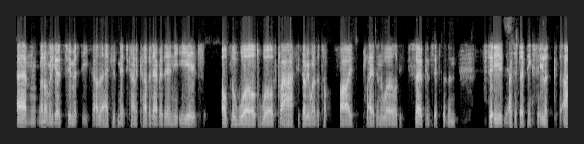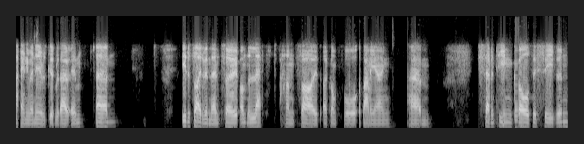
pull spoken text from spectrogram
um, I'm not really going into too much detail there because Mitch kind of covered everything. He, he is of the world, world class. He's probably one of the top five players in the world. He's so consistent, and City. Yeah. I just don't think City look uh, anywhere near as good without him. Um, either side of him, then. So on the left hand side, I've gone for Aubameyang. Um, 17 goals this season,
